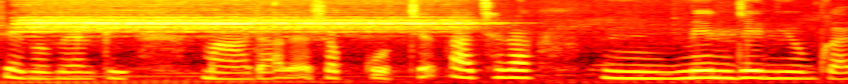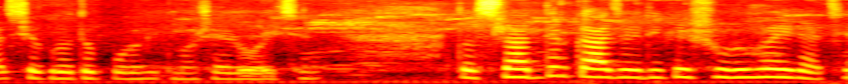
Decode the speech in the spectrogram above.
সেভাবে আর কি মা দাদা সব করছে। তাছাড়া মেন যে নিয়ম কাজ সেগুলো তো পুরোহিত মশাই রয়েছেন। তো শ্রাদ্ধের কাজ ওইদিকে শুরু হয়ে গেছে।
